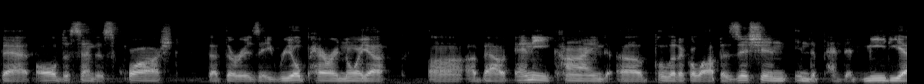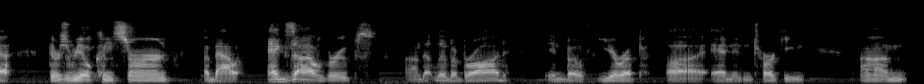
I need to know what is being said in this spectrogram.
that all dissent is squashed, that there is a real paranoia uh, about any kind of political opposition, independent media. There's real concern about exile groups um, that live abroad in both Europe uh, and in Turkey. Um,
